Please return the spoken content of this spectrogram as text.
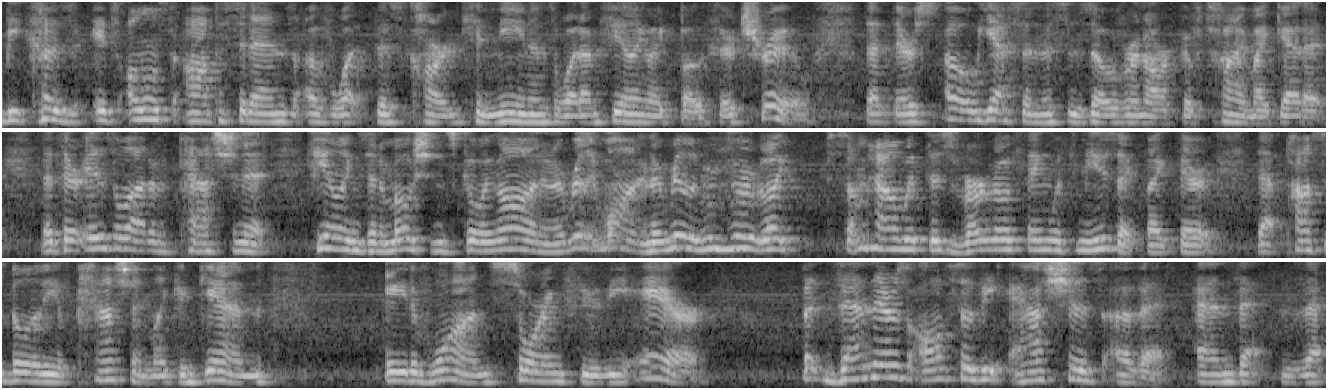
because it's almost opposite ends of what this card can mean is what I'm feeling like both are true. That there's, oh yes, and this is over an arc of time, I get it. That there is a lot of passionate feelings and emotions going on, and I really want, and I really, like, somehow with this Virgo thing with music, like there, that possibility of passion, like again, Eight of Wands soaring through the air. But then there's also the ashes of it, and the, the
